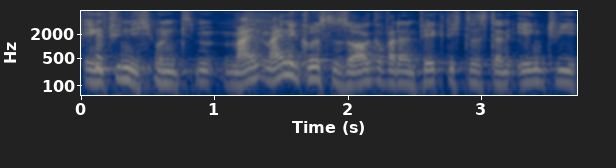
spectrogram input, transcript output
irgendwie nicht. Und mein, meine größte Sorge war dann wirklich, dass ich dann irgendwie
